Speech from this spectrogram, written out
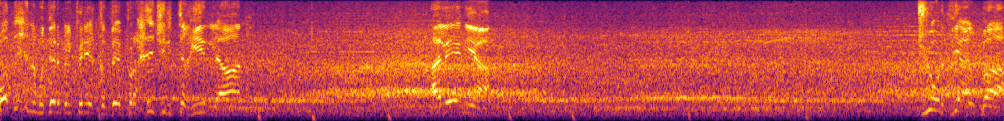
واضح أن مدرب الفريق الضيف راح يجري التغيير الآن. ألينيا. جوردي ألبا.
